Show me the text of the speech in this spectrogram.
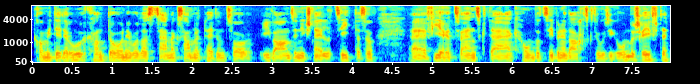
Komitee der Ruhrkantone, wo das zusammengesammelt hat und zwar in wahnsinnig schneller Zeit, also äh, 24 Tage, 187.000 Unterschriften.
